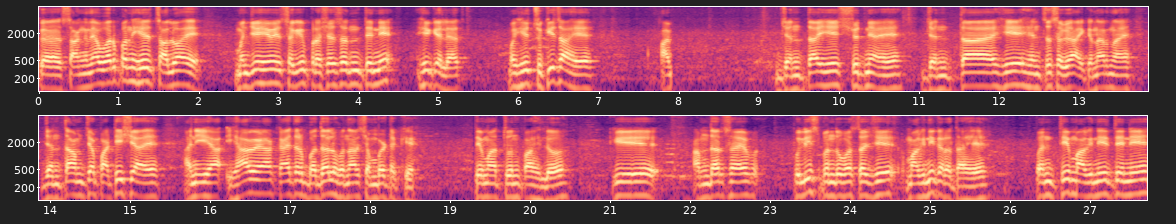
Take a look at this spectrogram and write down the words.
क- सांगण्यावर पण हे चालू आहे. म्हणजे हे सगळे प्रशासन त्यांनी हे केल्यात. मग हे चुकीचं आहे. आम- जनता हे शून्य आहे. जनता हे ह्यांचं सगळं ऐकणार नाही. जनता आमच्या पाठीशी आहे. आणि ह्या ह्या वेळा काय तर बदल होणार शंभर टक्के. माध्यमातून पाहिलं की आमदार साहेब पोलीस बंदोबस्ताची मागणी करत आहे. पण ती मागणी त्याने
